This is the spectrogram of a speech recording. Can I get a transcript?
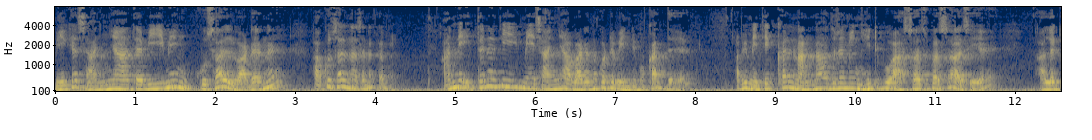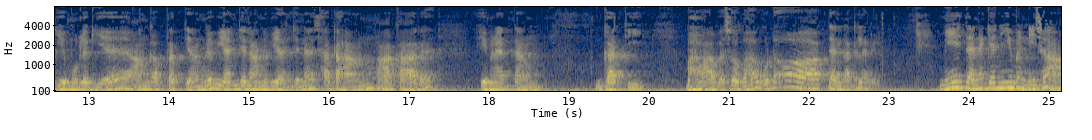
මේක සංඥා තැබීමෙන් කුසල් වඩන අකුසල් නැසන ක්‍රමයි. අන්න එතනදී මේ සංඥා වඩනකොට වෙන්නේ මොකද්ද? අපි මෙතෙක් කල නන්නාඳුරමින් හිටපු ආස්වාස් ප්‍රසවාසය අලගිය මුලගිය අංග ප්‍රත්‍යංග ව්‍යංජන අනුව්‍යංජන සටහන් ආකාර එහෙම නැත්නම් ගති භාව ස්වභාව ගොඩක් දැනගන්න ලැබෙනවා. මේ දැන ගැනීම නිසා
